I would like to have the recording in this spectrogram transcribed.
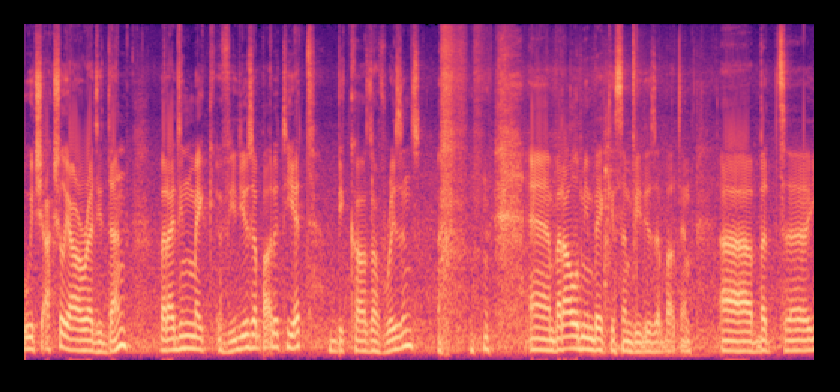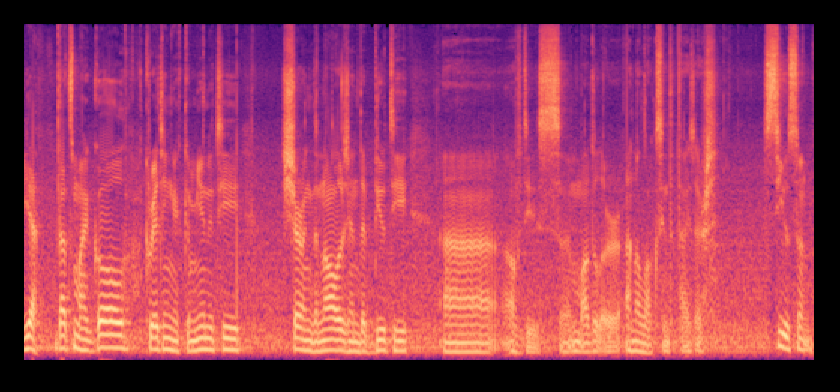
which actually, are already done, but I didn't make videos about it yet because of reasons. and, but I will be making some videos about them. Uh, but uh, yeah, that's my goal: creating a community, sharing the knowledge and the beauty uh, of these uh, modular analog synthesizers. See you soon.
